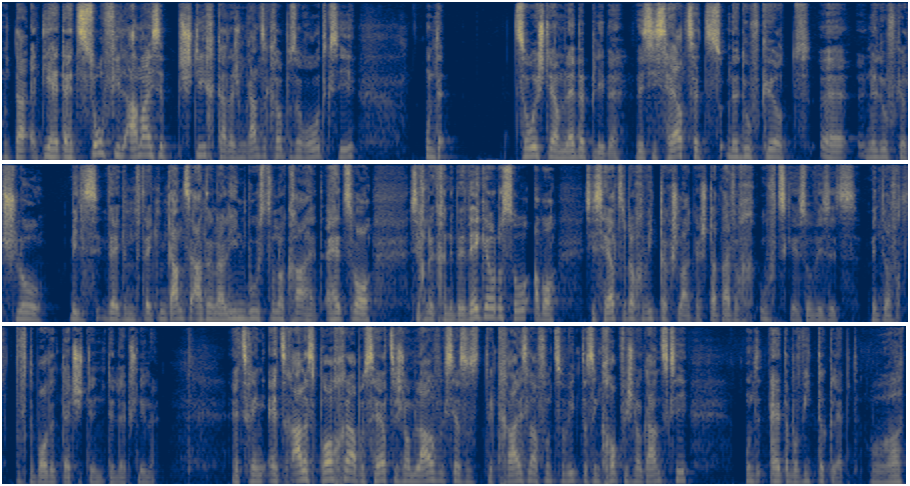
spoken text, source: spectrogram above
Und da, die, hat- der hat so viel Ameisenstich gehabt, der ist im ganzen Körper so rot gewesen. Und so ist er am Leben geblieben. Weil sein Herz hat nicht aufgehört, äh, nicht aufgehört zu schlagen. Wegen, wegen dem ganzen Adrenalinboost, den er hatte. Er hat zwar sich nicht können bewegen oder so, aber sein Herz hat auch weitergeschlagen, statt einfach aufzugehen. So wie es jetzt, wenn du einfach auf den Boden tätschst, dann, dann lebst du nicht mehr. Er hat sich, alles gebrochen, aber das Herz ist noch am Laufen, gewesen, also der Kreislauf und so weiter. Sein Kopf ist noch ganz gewesen, und er hat aber weitergelebt. What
